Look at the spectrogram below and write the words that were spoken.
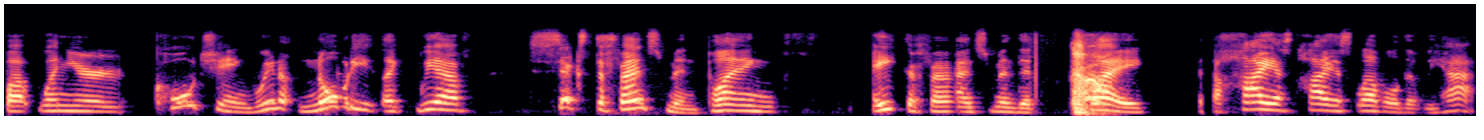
But when you're coaching we don't nobody like we have six defensemen playing eight defensemen that play at the highest, highest level that we have.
